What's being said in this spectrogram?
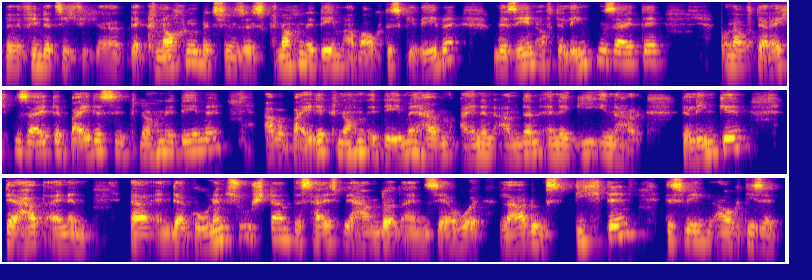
befindet sich äh, der Knochen bzw. das Knochenödem, aber auch das Gewebe. Wir sehen auf der linken Seite und auf der rechten Seite, beides sind Knochenödeme, aber beide Knochenödeme haben einen anderen Energieinhalt. Der linke, der hat einen äh, Endergonenzustand, das heißt, wir haben dort eine sehr hohe Ladungsdichte, deswegen auch diese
